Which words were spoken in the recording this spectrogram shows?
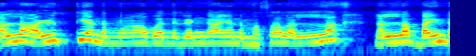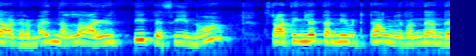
நல்லா அழுத்தி அந்த மாவு அந்த வெங்காயம் அந்த மசாலா எல்லாம் நல்லா பைண்ட் ஆகிற மாதிரி நல்லா அழுத்தி பிசையணும். ஸ்டார்டிங்லே தண்ணி விட்டுட்டா உங்களுக்கு வந்து அந்த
